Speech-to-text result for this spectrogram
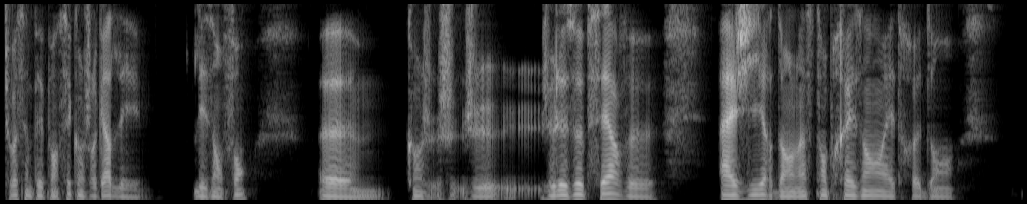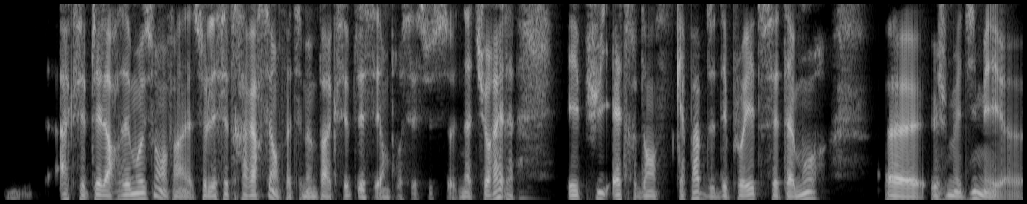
Tu vois, ça me fait penser quand je regarde les, les enfants, euh, quand je, je, les observe euh, agir dans l'instant présent, être dans accepter leurs émotions, enfin se laisser traverser en fait, c'est même pas accepter, c'est un processus naturel. Et puis être dans, capable de déployer tout cet amour, euh, je me dis mais euh,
